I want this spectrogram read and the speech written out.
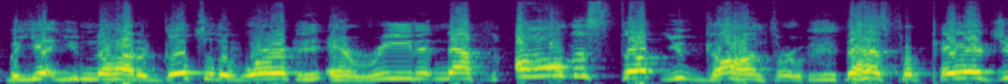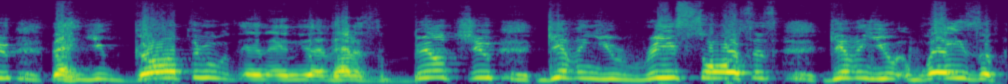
but yet you know how to go to the word and read it now. All the stuff you've gone through that has prepared you, that you've gone through and, and that has built you, giving you resources, giving you ways of,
